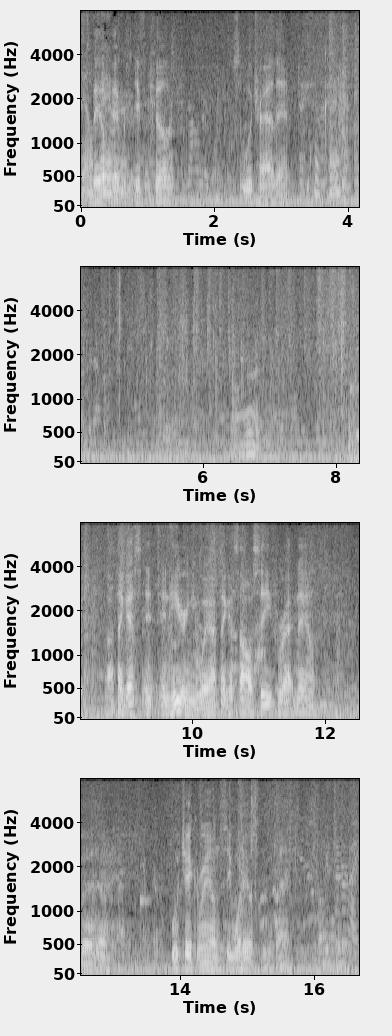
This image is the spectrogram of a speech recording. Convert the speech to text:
Bell bell pepper. pepper, different color. So we'll try that. Okay. All right. I think that's in, in here anyway. I think that's all I see for right now. But uh, we'll check around and see what else we can find.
